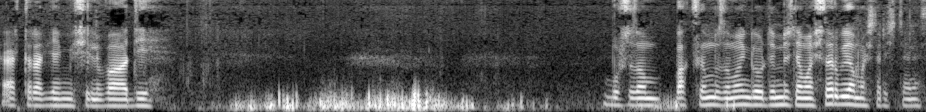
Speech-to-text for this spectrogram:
Her taraf yemyeşil vadi. Bursa'dan baktığımız zaman gördüğümüz yamaçlar bu yamaçlar işte Enes.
